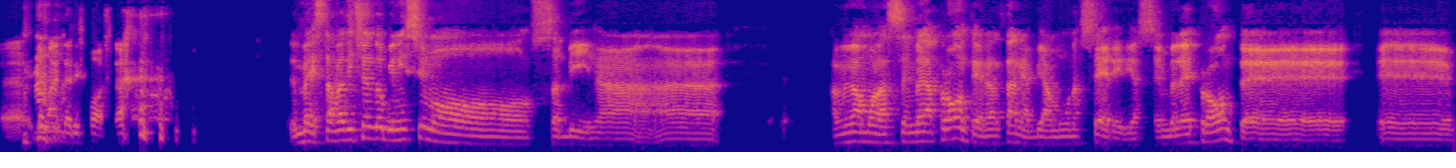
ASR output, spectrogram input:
uh, domanda e risposta. Beh, stava dicendo benissimo Sabina. Uh, avevamo l'assemblea pronta, in realtà ne abbiamo una serie di assemblee pronte. Eh,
